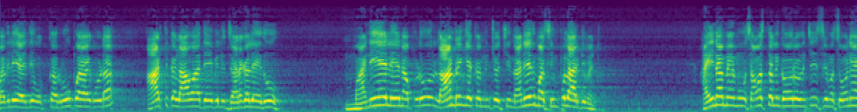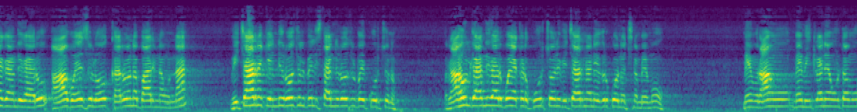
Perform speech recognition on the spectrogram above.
బదిలీ అయింది. ఒక్క రూపాయి కూడా ఆర్థిక లావాదేవీలు జరగలేదు. మనీ లేనప్పుడు లాండరింగ్ ఎక్కడి నుంచి వచ్చింది అనేది మా సింపుల్ ఆర్గ్యుమెంట్. అయినా మేము సంస్థల్ని గౌరవించి శ్రీమతి సోనియా గాంధీ గారు ఆ వయసులో కరోనా బారిన ఉన్న విచారణకి ఎన్ని రోజులు పిలిస్తే అన్ని రోజులు పోయి కూర్చున్నాం. రాహుల్ గాంధీ గారు పోయి అక్కడ కూర్చొని విచారణను ఎదుర్కొని వచ్చినాం మేము. మేము రాము మేము ఇంట్లోనే ఉంటాము.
